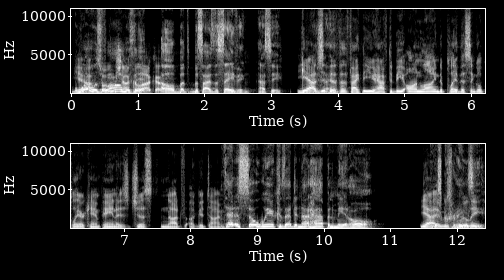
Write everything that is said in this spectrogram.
Yeah. What was Boom wrong with it? Oh, but besides the saving, I see. yeah, the, the, fact that you have to be online to play the single player campaign is just not a good time. That is so weird because that did not happen to me at all. Yeah, That is it was crazy.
